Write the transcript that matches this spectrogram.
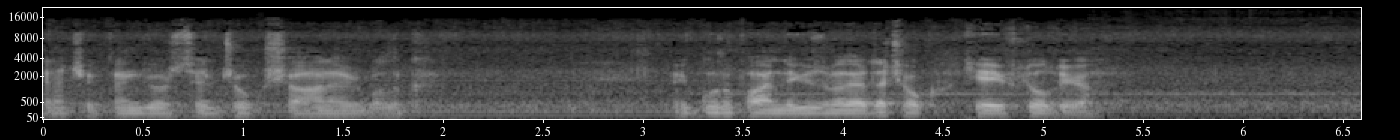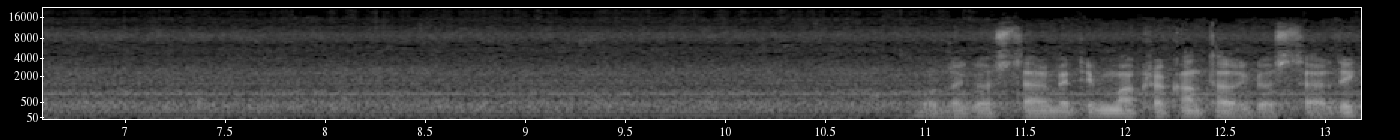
Gerçekten görseli çok şahane bir balık. Ve grup halinde yüzmeleri de çok keyifli oluyor. Göstermediğim makrakantarı gösterdik.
